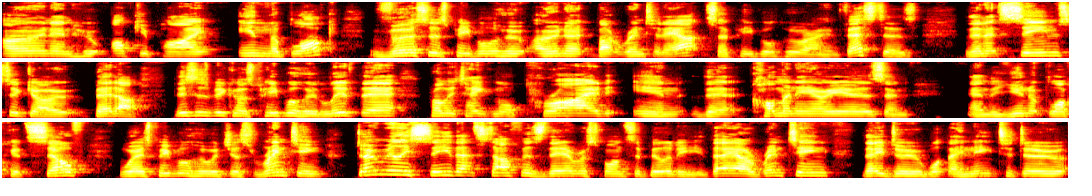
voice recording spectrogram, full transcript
own and who occupy in the block versus people who own it but rent it out, so people who are investors, then it seems to go better. This is because people who live there probably take more pride in the common areas and, and the unit block itself. Whereas people who are just renting don't really see that stuff as their responsibility. They are renting, they do what they need to do,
